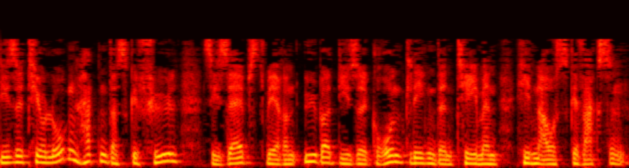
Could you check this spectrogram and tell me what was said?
Diese Theologen hatten das Gefühl, sie selbst wären über diese grundlegenden Themen hinausgewachsen.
